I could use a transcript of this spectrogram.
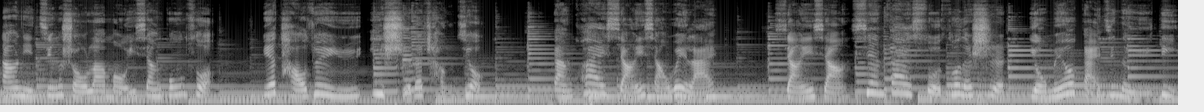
当你精熟了某一项工作，别陶醉于一时的成就，赶快想一想未来，想一想现在所做的事有没有改进的余地。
